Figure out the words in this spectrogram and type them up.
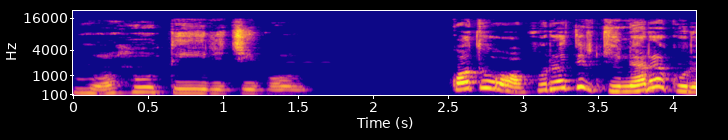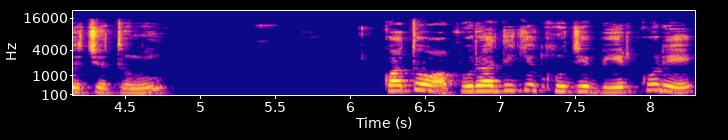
মহতির জীবন। কত অপরাধের কিনারা করেছ তুমি? কত অপরাধীকে খুঁজে বের করে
